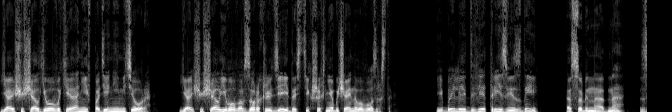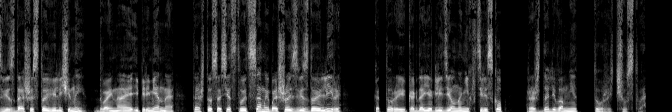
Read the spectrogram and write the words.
Я ощущал его в океане и в падении метеора. Я ощущал его во взорах людей, достигших необычайного возраста. И были две-три звезды, особенно одна, звезда шестой величины, двойная и переменная, та, что соседствует с самой большой звездой Лиры, которые, когда я глядел на них в телескоп, рождали во мне тоже чувства.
